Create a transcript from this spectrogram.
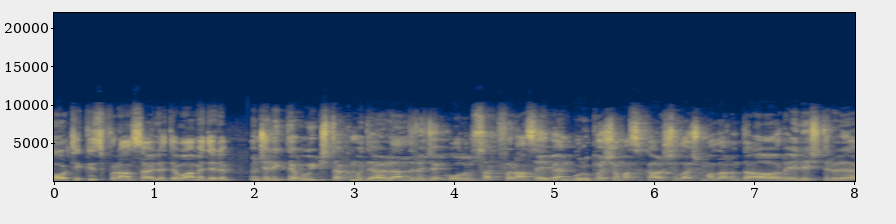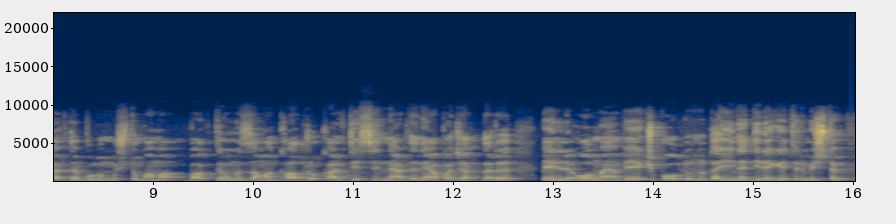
Portekiz Fransa ile devam edelim. Öncelikle bu iki takımı değerlendirecek olursak Fransa'yı ben grup aşaması karşılaşmalarında ağır eleştirilerde bulunmuştum ama baktığımız zaman kadro kalitesi nerede ne yapacakları belli olmayan bir ekip olduğunu da yine dile getirmiştim.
